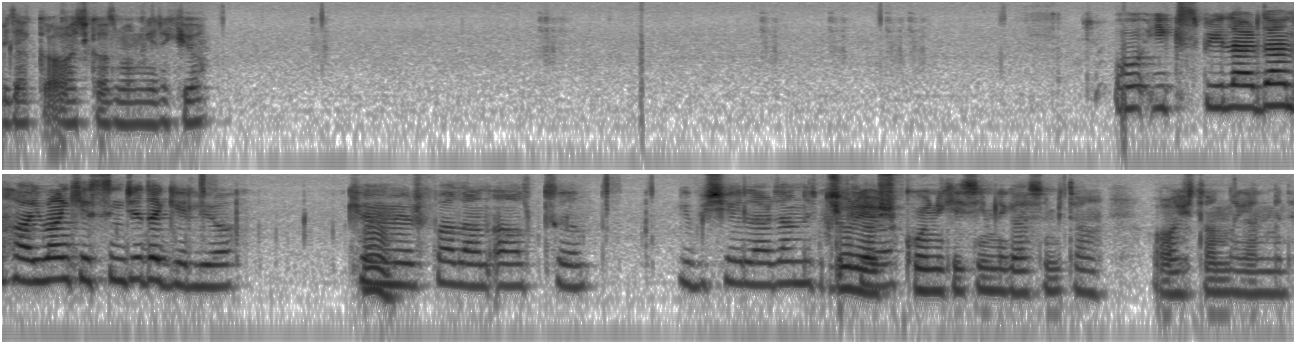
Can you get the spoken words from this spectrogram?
Bir dakika ağaç kazmam gerekiyor. O XP'lerden hayvan kesince de geliyor. Kömür falan altın gibi şeylerden de çıkıyor. Dur ya şu koyunu keseyim de gelsin bir tane. Ağaçtan da gelmedi.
